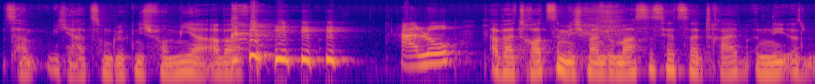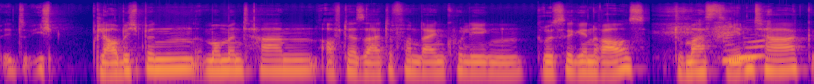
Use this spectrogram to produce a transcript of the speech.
das haben- ja, zum Glück nicht von mir, aber, Hallo? aber trotzdem, ich meine, du machst es jetzt seit drei, nee, also ich glaube, ich bin momentan auf der Seite von deinen Kollegen. Grüße gehen raus. Du machst Hallo? jeden Tag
